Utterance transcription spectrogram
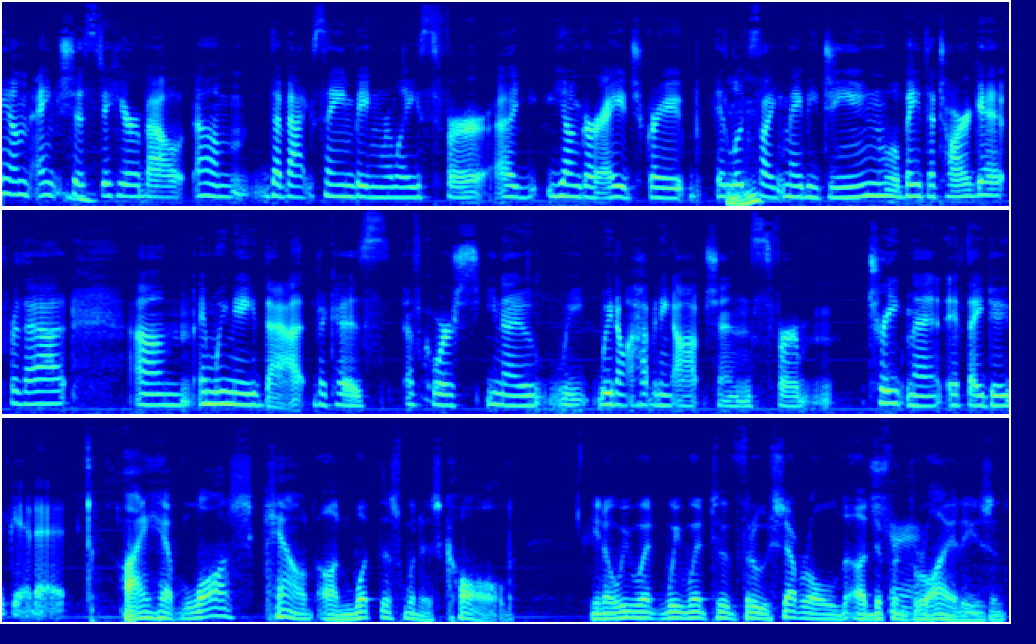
am anxious to hear about um, the vaccine being released for a younger age group it looks like maybe june will be the target for that um, and we need that because, of course, you know, we, we don't have any options for treatment if they do get it. I have lost count on what this one is called. You know, we went we went to through several uh, different Sure. varieties, and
